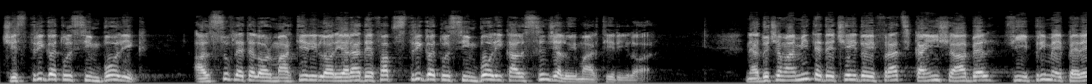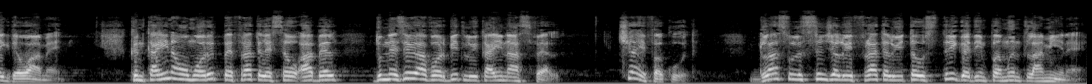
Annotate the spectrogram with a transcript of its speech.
ci strigătul simbolic al sufletelor martirilor era de fapt strigătul simbolic al sângelui martirilor. Ne aducem aminte de cei doi frați, Cain și Abel, fiii primei perechi de oameni. Când Cain a omorât pe fratele său Abel, Dumnezeu a vorbit lui Cain astfel. Ce ai făcut? Glasul sângelui fratelui tău strigă din pământ la mine.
